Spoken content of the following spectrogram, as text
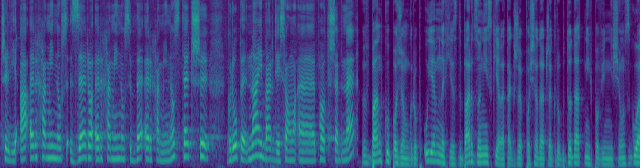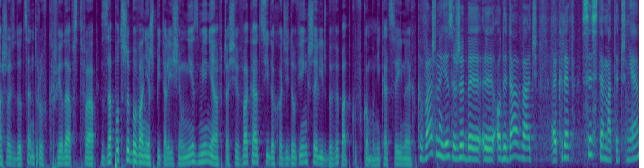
czyli ARH-, 0RH-, BRH-. Te trzy grupy najbardziej są e, potrzebne. W banku poziom grup ujemnych jest bardzo niski, ale także posiadacze grup dodatnich powinni się zgłaszać do centrów krwiodawstwa. Zapotrzebowanie szpitali się nie zmienia. W czasie wakacji dochodzi do większej liczby wypadków komunikacyjnych. Ważne jest, żeby y, oddawać e, krew systematycznie.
